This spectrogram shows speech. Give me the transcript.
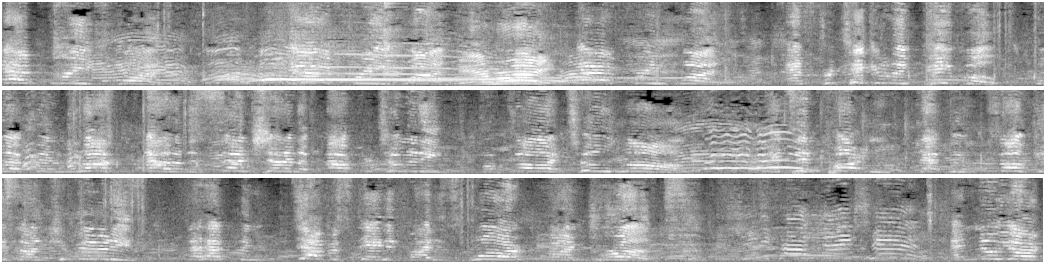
everyone. Everyone. Damn right! Everyone. And particularly people who have been locked out of the sunshine of opportunity for far too long. It's important that we focus on communities that have been devastated by this war on drugs. And New York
